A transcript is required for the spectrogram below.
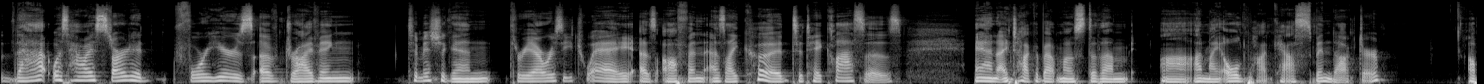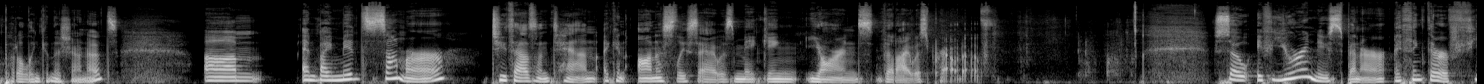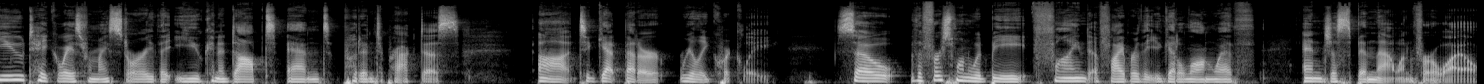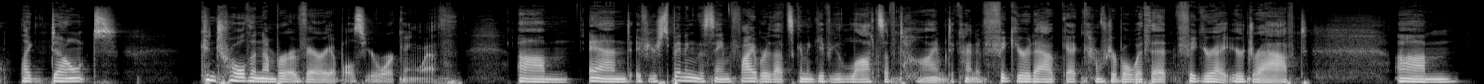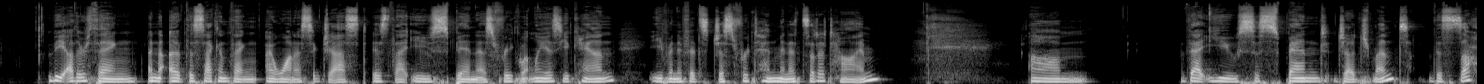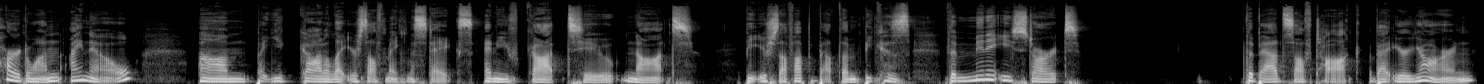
that was how I started four years of driving to Michigan three hours each way as often as I could to take classes. And I talk about most of them uh, on my old podcast, SpinDoctor. I'll put a link in the show notes. Um, and by midsummer 2010, I can honestly say I was making yarns that I was proud of. So, if you're a new spinner, I think there are a few takeaways from my story that you can adopt and put into practice uh, to get better really quickly. So, the first one would be find a fiber that you get along with and just spin that one for a while. Like, don't control the number of variables you're working with. Um, and if you're spinning the same fiber, that's going to give you lots of time to kind of figure it out, get comfortable with it, figure out your draft. Um, the other thing, and uh, the second thing I want to suggest is that you spin as frequently as you can, even if it's just for 10 minutes at a time. Um, that you suspend judgment. This is a hard one, I know. Um, but you gotta let yourself make mistakes and you've got to not beat yourself up about them because the minute you start the bad self talk about your yarn,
